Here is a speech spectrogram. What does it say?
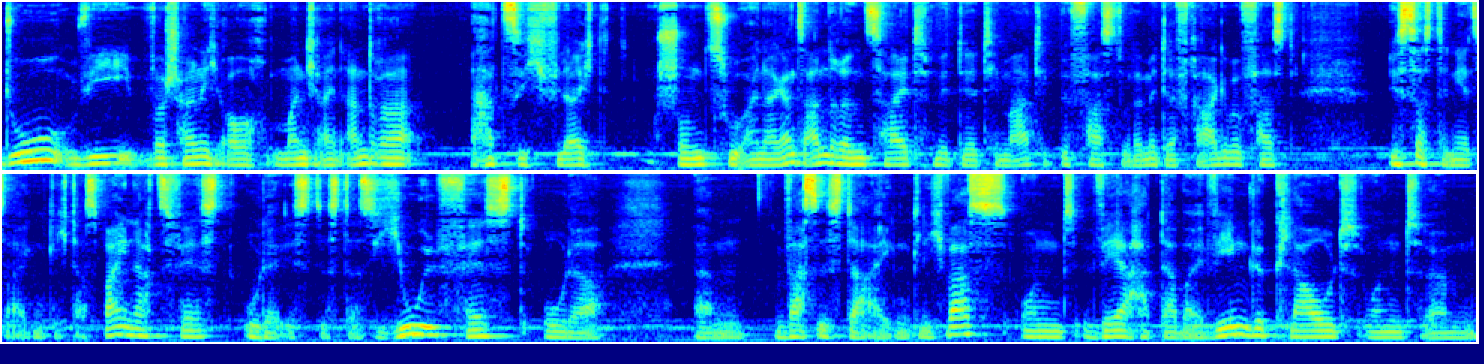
Du, wie wahrscheinlich auch manch ein anderer, hat sich vielleicht schon zu einer ganz anderen Zeit mit der Thematik befasst oder mit der Frage befasst, ist das denn jetzt eigentlich das Weihnachtsfest oder ist es das Julfest oder ähm, was ist da eigentlich was und wer hat dabei wem geklaut und ähm,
